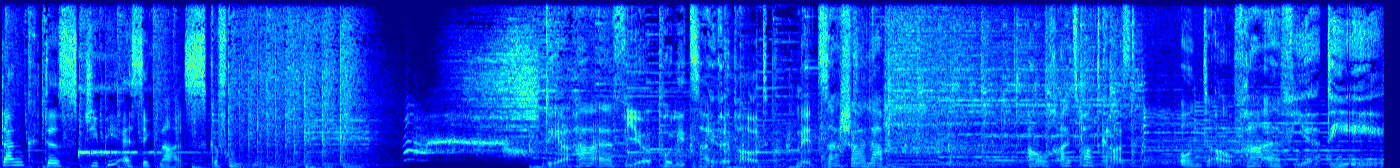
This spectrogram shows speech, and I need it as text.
dank des GPS-Signals gefunden. Der HR4 Polizeireport mit Sascha Lapp. Auch als Podcast und auf hr4.de.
